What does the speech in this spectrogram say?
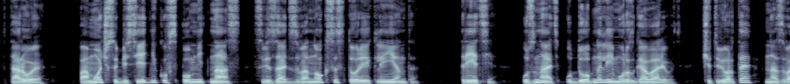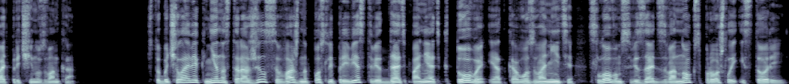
Второе. Помочь собеседнику вспомнить нас, связать звонок с историей клиента. Третье. Узнать, удобно ли ему разговаривать. Четвертое. Назвать причину звонка. Чтобы человек не насторожился, важно после приветствия дать понять, кто вы и от кого звоните, словом связать звонок с прошлой историей.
